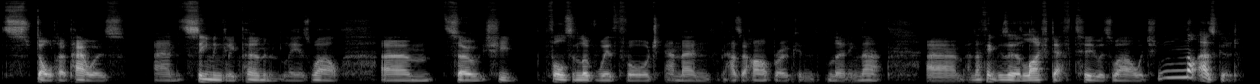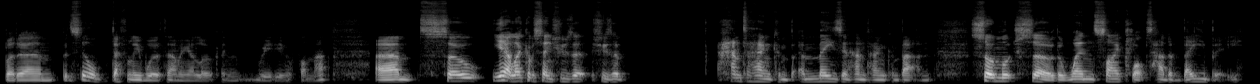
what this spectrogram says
stole her powers and seemingly permanently as well. Um, so she falls in love with Forge and then has her heart broken learning that. Um, and I think there's a life death too as well, which not as good, but um, but still definitely worth having a look and reading up on that. Um, so yeah, like I was saying, she's a she's a hand to hand amazing hand to hand combatant. So much so that when Cyclops had a baby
